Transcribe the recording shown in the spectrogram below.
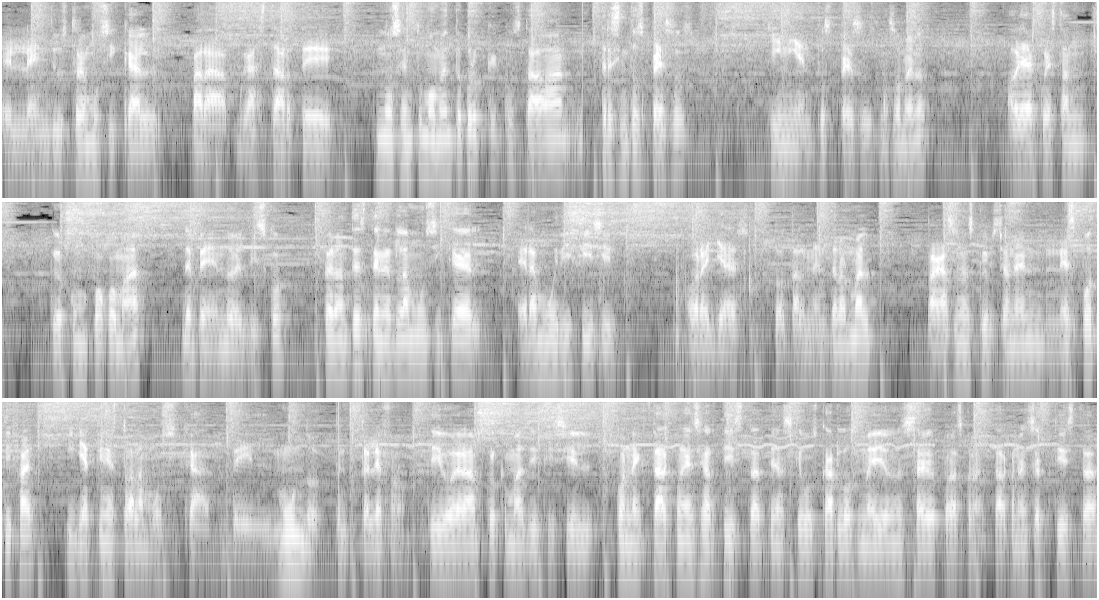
en la industria musical para gastarte, no sé, en tu momento creo que costaban 300 pesos, 500 pesos más o menos. Ahora ya cuestan creo un poco más, dependiendo del disco. Pero antes tener la música era muy difícil, ahora ya es totalmente normal pagas una inscripción en Spotify y ya tienes toda la música del mundo en tu teléfono. Te digo, era un poco más difícil conectar con ese artista, tienes que buscar los medios necesarios para conectar con ese artista,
